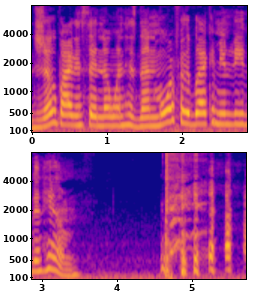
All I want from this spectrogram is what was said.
Joe Biden said no one has done more for the black community than him. oh,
